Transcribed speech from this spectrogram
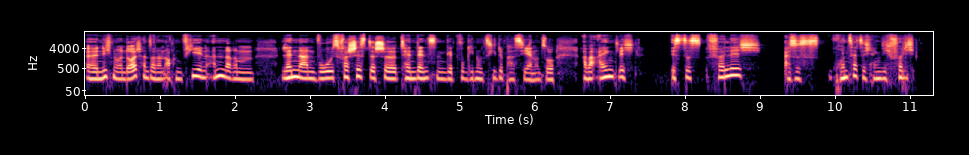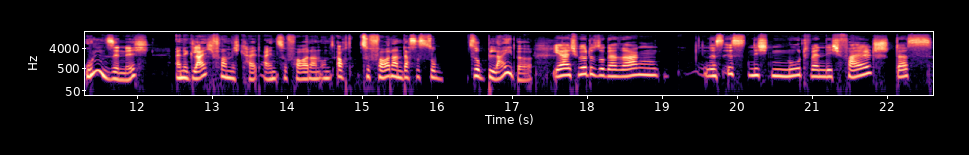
äh, nicht nur in Deutschland, sondern auch in vielen anderen Ländern, wo es faschistische Tendenzen gibt, wo Genozide passieren und so. Aber eigentlich ist es völlig, also es ist grundsätzlich eigentlich völlig unsinnig, eine Gleichförmigkeit einzufordern und auch zu fordern, dass es so, so bleibe. Ja, ich würde sogar sagen, es ist nicht notwendig falsch, dass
